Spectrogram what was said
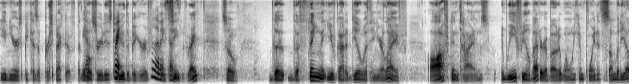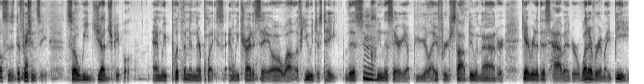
in yours because of perspective. The Yeah. closer it is to Right. you, the bigger it, Well, it sense. seems, right? So the the thing that you've got to deal with in your life, oftentimes we feel better about it when we can point at somebody else's deficiency. So we judge people and we put them in their place and we try to say, "Oh, well, if you would just take this and Hmm. clean this area up in your life or stop doing that or get rid of this habit or whatever it might be."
